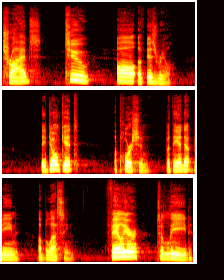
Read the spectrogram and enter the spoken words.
tribes to all of Israel. They don't get a portion, but they end up being a blessing. Failure to lead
